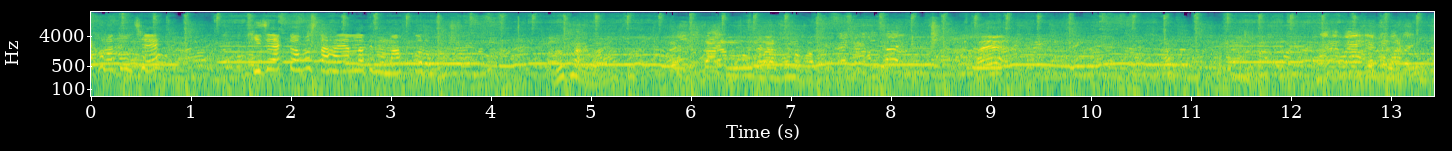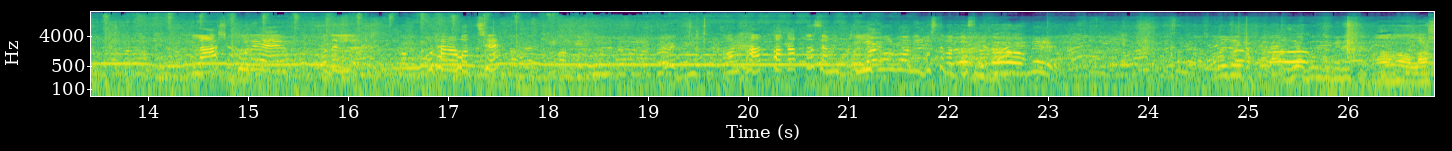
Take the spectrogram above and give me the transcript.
এখনও তুলছে। কি যে একটা অবস্থা হায় আল্লাহ তুমি মাফ করো। লাশ খুঁড়ে ওদের উঠানো হচ্ছে। আমার হাত পা কাঁপতেছে আমি কি বলব আমি বুঝতে পারতেছি না। হ্যাঁ হ্যাঁ লাশ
